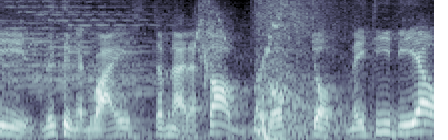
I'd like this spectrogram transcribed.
ทีนึกถึง Advice จำหน่ายและซ่อมครบจบในที่เดียว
